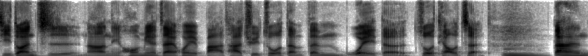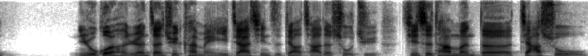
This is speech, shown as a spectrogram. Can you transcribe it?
极端值，然后你后面再会把它去做等分位的做调整。嗯，但你如果很认真去看每一家薪资调查的数据，其实他们的加数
